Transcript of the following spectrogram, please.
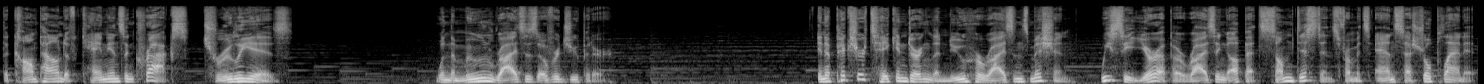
the compound of canyons and cracks truly is. When the moon rises over Jupiter. In a picture taken during the New Horizons mission, we see Europa rising up at some distance from its ancestral planet.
